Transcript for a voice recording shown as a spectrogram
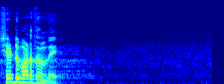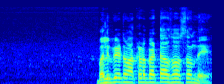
షెడ్ పడుతుంది. బలిపీఠం అక్కడ పెట్టాల్సి వస్తుంది.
